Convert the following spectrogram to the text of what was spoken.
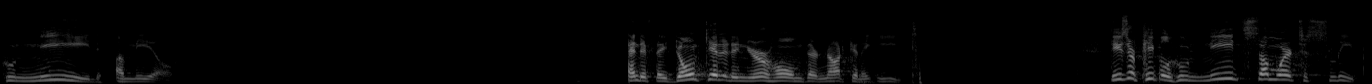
who need a meal. And if they don't get it in your home, they're not going to eat. These are people who need somewhere to sleep.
